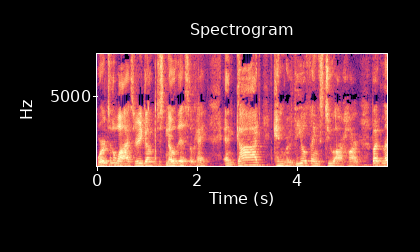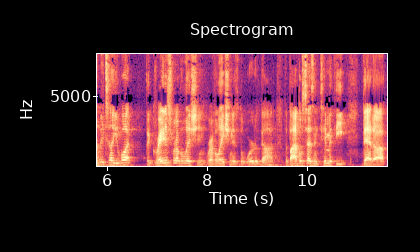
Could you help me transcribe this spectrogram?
Word to the wise. Here you go. Just know this, okay? And God can reveal things to our heart. But let me tell you what. The greatest revelation, revelation is the Word of God. The Bible says in Timothy that, uh,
